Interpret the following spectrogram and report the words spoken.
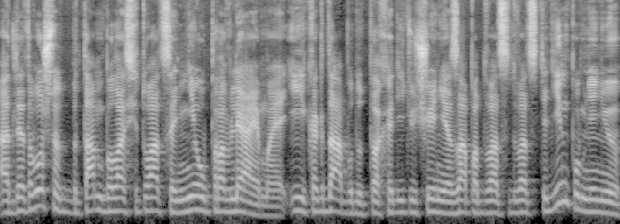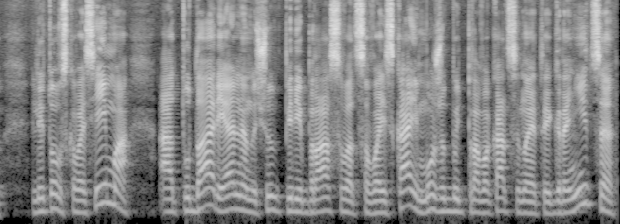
а, для того, чтобы там была ситуация неуправляемая. И когда будут проходить учения Запад-2021, по мнению Литовского сейма, а, туда реально начнут перебрасываться войска, и может быть провокация на этой границе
